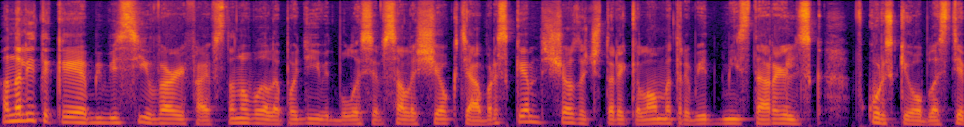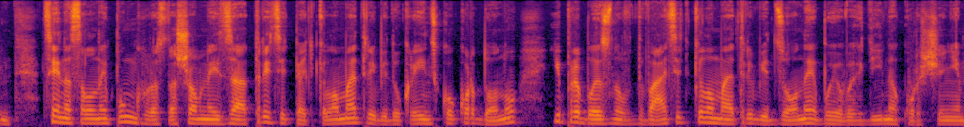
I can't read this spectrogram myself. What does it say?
Аналітики BBC Verify встановили, події відбулися в селищі Октябрьське, що за 4 кілометри від міста Рильськ в Курській області. Цей населений пункт розташований за 35 кілометрів від українського кордону і приблизно в 20 кілометрів від зони бойових дій на Курщині.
